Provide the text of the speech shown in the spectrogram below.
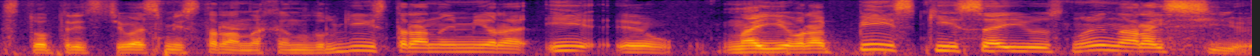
в 138 странах и на другие страны мира, и э, на Европейский Союз, ну и на Россию.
